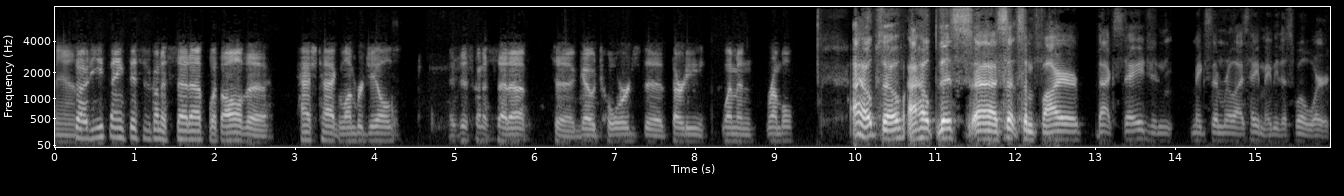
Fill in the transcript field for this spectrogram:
Yeah. So do you think this is going to set up with all the hashtag lumberjills? Is this going to set up to go towards the 30 women rumble? I hope so. I hope this uh, sets some fire backstage and makes them realize, hey, maybe this will work.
